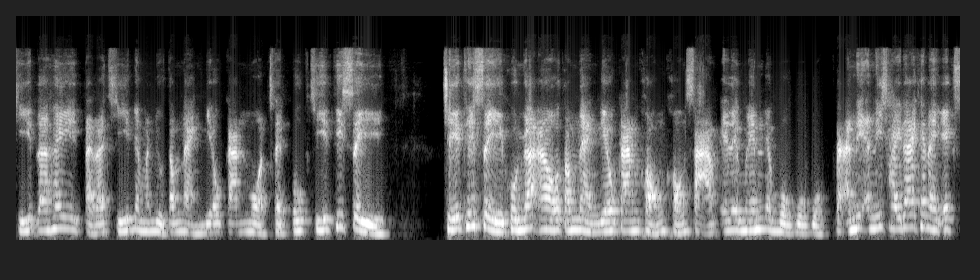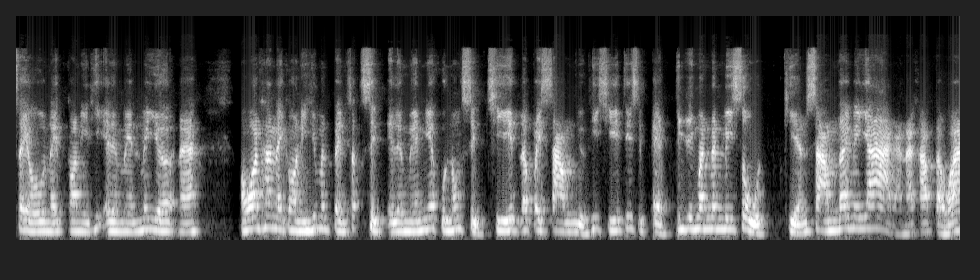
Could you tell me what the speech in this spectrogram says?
ชีตแล้วให้แต่ละชีตเนี่ยมันอยู่ตำแหน่งเดียวกันหมดเสร็จปุ๊บชีตที่สี่ ชีตที่สี่คุณก็เอาตำแหน่งเดียวกันของของสาม element เนี่ยบวกบวกบวกแต่อันนี้อันนี้ใช้ได้แค่ใน Excel ในกรณีที่ element ไม่เยอะนะ เพราะว่าถ้าในกรณีที่มันเป็นสักสิบ element เนี่ยคุณต้องสิบชีตแล้วไปซัมอยู่ที่ชีตที่สิบเอ็ดจริงๆ มันมันมีสูตรเขียนซัมได้ไม่ยากนะครับ แต่ว่า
